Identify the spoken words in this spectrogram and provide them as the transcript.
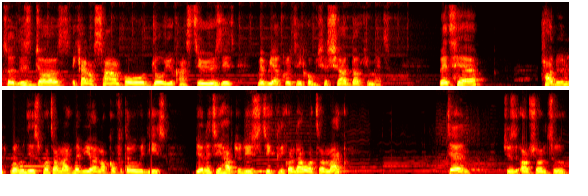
so this is just a kind of sample though you can still use it maybe you're creating a confidential document. But here how do you remove this watermark? Maybe you are not comfortable with this. The only thing you have to do is still click on that watermark. Then choose the option to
